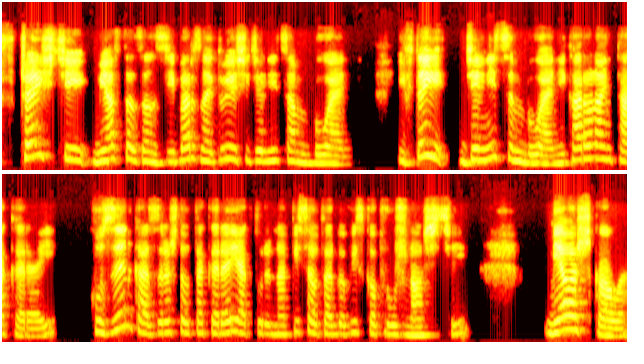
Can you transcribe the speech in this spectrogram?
w części miasta Zanzibar znajduje się dzielnica Mbweni. I w tej dzielnicy Mbweni Caroline Thackeray, kuzynka zresztą Thackeraya, który napisał Targowisko Próżności, miała szkołę,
